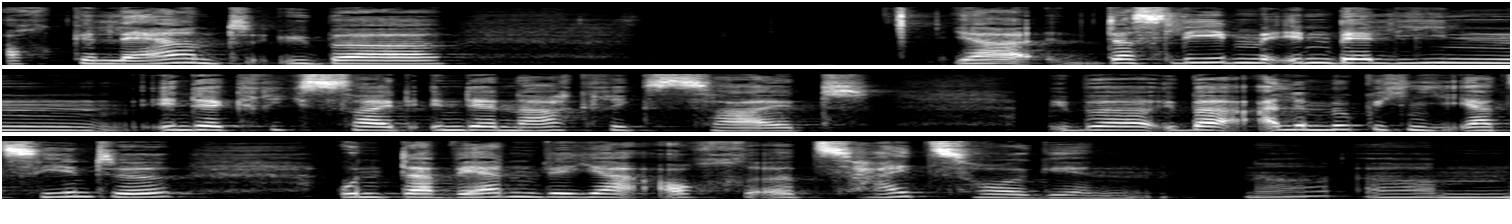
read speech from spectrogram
auch gelernt über ja, das Leben in Berlin, in der Kriegszeit, in der Nachkriegszeit, über, über alle möglichen Jahrzehnte. Und da werden wir ja auch äh, Zeitzeugin. Ne? Ähm,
